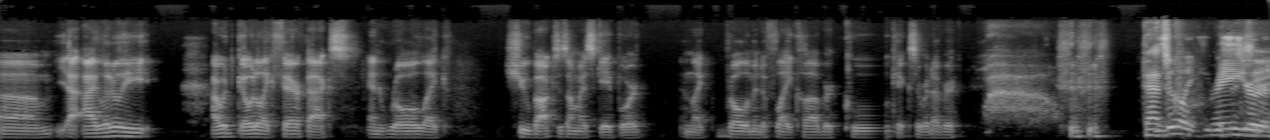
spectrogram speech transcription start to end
Um, yeah, I literally, I would go to like Fairfax and roll like shoe boxes on my skateboard and like roll them into Flight Club or Cool Kicks or whatever. Wow, that's These are like this is your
